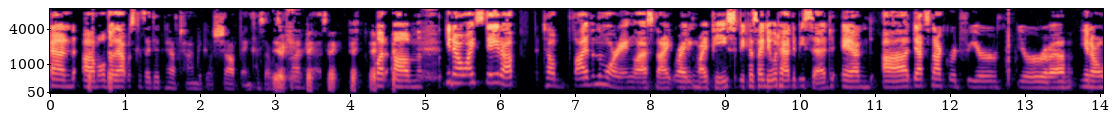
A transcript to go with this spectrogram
And um, although that was because I didn't have time to go shopping because I was podcasting but um, you know, I stayed up until five in the morning last night writing my piece because I knew it had to be said, and uh, that's not good for your your uh, you know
